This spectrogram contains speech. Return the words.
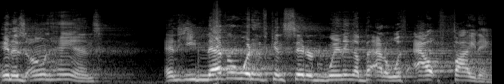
in his own hands, and he never would have considered winning a battle without fighting.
